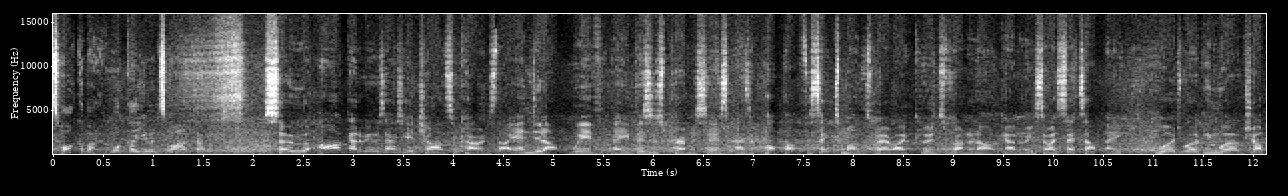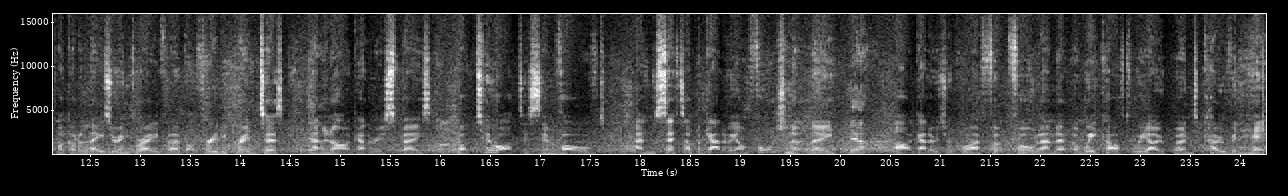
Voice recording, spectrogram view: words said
Talk about it. What got you into art gallery? So art gallery was actually a chance occurrence that I ended up with a business premises as a pop-up for six months where I could run an art gallery. So I set up a woodworking workshop, I got a laser engraver, got 3D printers and an art gallery space. Got two artists involved and set up a gallery. Unfortunately, Yeah. art galleries require footfall and a, a week after we opened, COVID hit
